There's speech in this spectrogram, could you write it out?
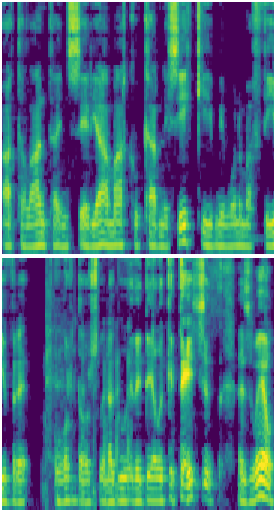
Atalanta in Serie A. Marco Carnesecchi, mean, one of my favourite orders when I go to the delicatessen as well.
